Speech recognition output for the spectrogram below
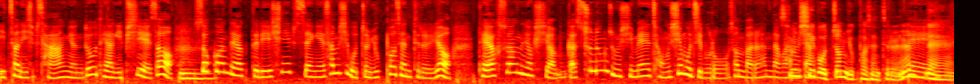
2024학년도 대학 입시에서 음. 수도권 대학들이 신입생의 35.6%를요. 대학 수학능력 시험, 그러니까 수능 중심의 정시 모집으로 선발을 한다고 합니다. 35.6%를. 네. 네.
